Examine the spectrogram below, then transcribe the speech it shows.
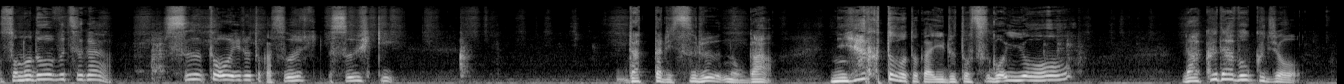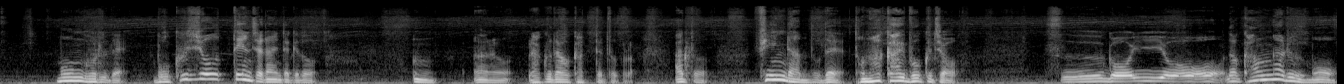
その動物が数頭いるとか数数匹だったりするのが200頭とかいるとすごいよ。ラクダ牧場。モンゴルで。牧場って言うんじゃないんだけど。うん。あのラクダを飼ってるところ。あとフィンランドでトナカイ牧場。すごいよ。だカンガルーも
